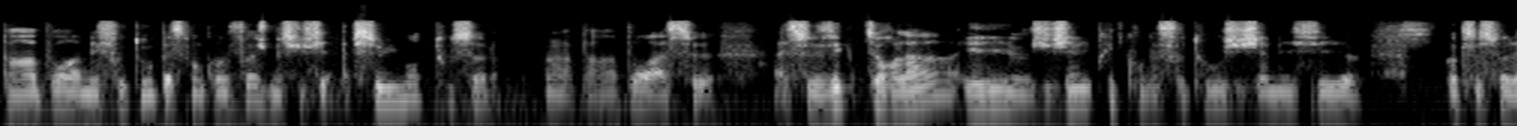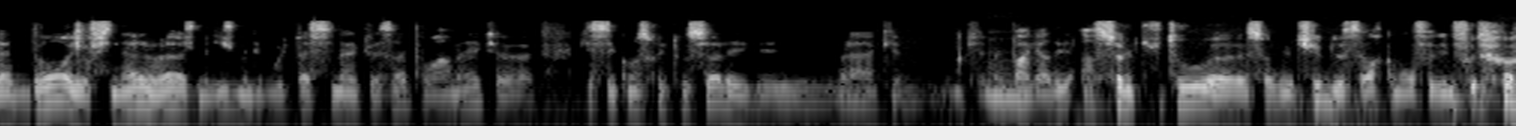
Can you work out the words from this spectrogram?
par rapport à mes photos parce qu'encore une fois, je me suis fait absolument tout seul. Voilà, par rapport à ce, à ce vecteur-là, et euh, j'ai jamais pris de cours de photo, j'ai jamais fait euh, quoi que ce soit là-dedans, et au final, voilà, je me dis, je me débrouille pas si mal que ça pour un mec euh, qui s'est construit tout seul et, et voilà, qui, qui a même pas regardé un seul tuto euh, sur YouTube de savoir comment on fait une photo.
